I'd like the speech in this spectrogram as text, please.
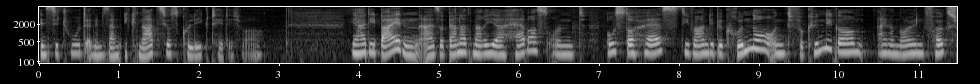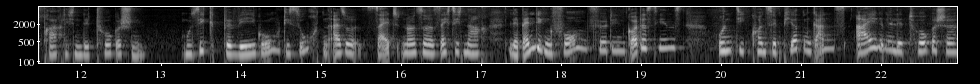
Institut, an dem St. Ignatius-Kolleg tätig war. Ja, die beiden, also Bernhard Maria Habers und Osterhös, die waren die Begründer und Verkündiger einer neuen volkssprachlichen liturgischen Musikbewegung. Die suchten also seit 1960 nach lebendigen Formen für den Gottesdienst und die konzipierten ganz eigene liturgische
